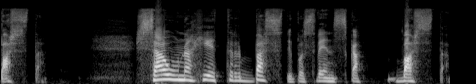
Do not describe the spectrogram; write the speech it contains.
basta. Sauna heter bastu på svenska, basta.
